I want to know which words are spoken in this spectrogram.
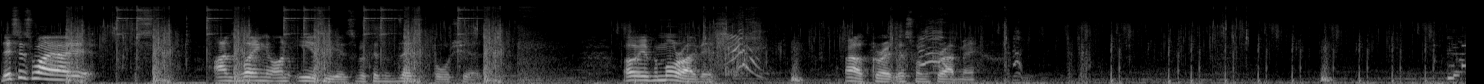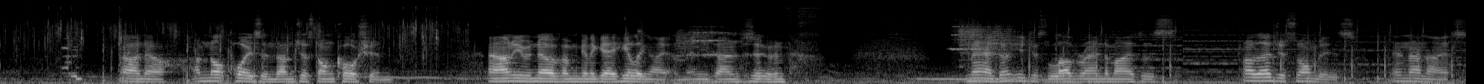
This is why I... I'm playing on easy is because of this bullshit. Oh, even more ivies. Oh great, this one grabbed me. Oh no, I'm not poisoned, I'm just on caution. I don't even know if I'm gonna get a healing item anytime soon. Man, don't you just love randomizers? Oh, they're just zombies. Isn't that nice?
